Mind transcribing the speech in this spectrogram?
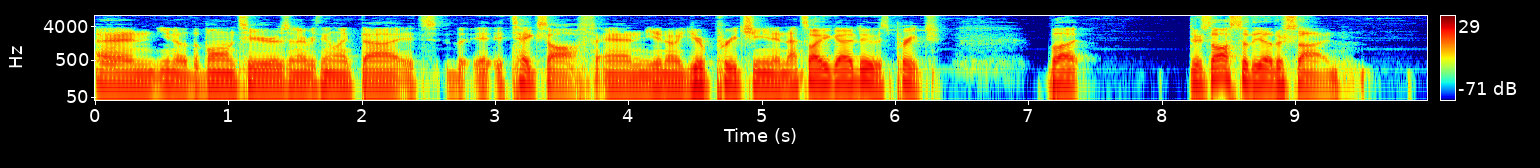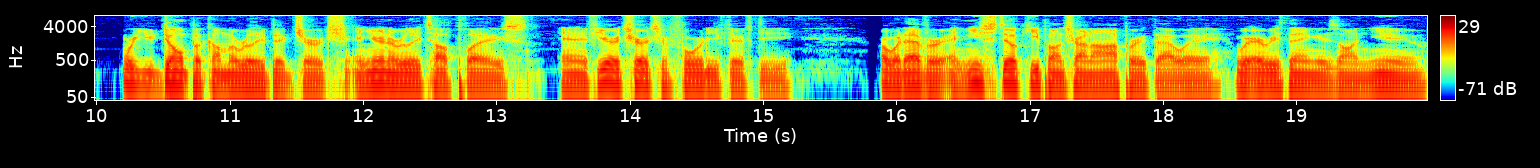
and you know the volunteers and everything like that. It's it, it takes off, and you know you're preaching, and that's all you got to do is preach. But there's also the other side where you don't become a really big church and you're in a really tough place. And if you're a church of 40, 50 or whatever, and you still keep on trying to operate that way where everything is on you,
